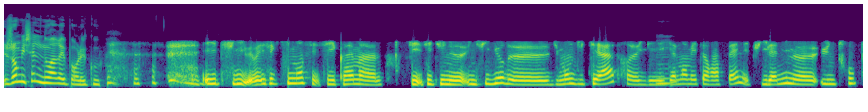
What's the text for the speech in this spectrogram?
Jean-Michel Noiret pour le coup. Et puis euh, effectivement, c'est quand même euh, c'est une, une figure de, du monde du théâtre. Il est mm. également metteur en scène et puis il anime une troupe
